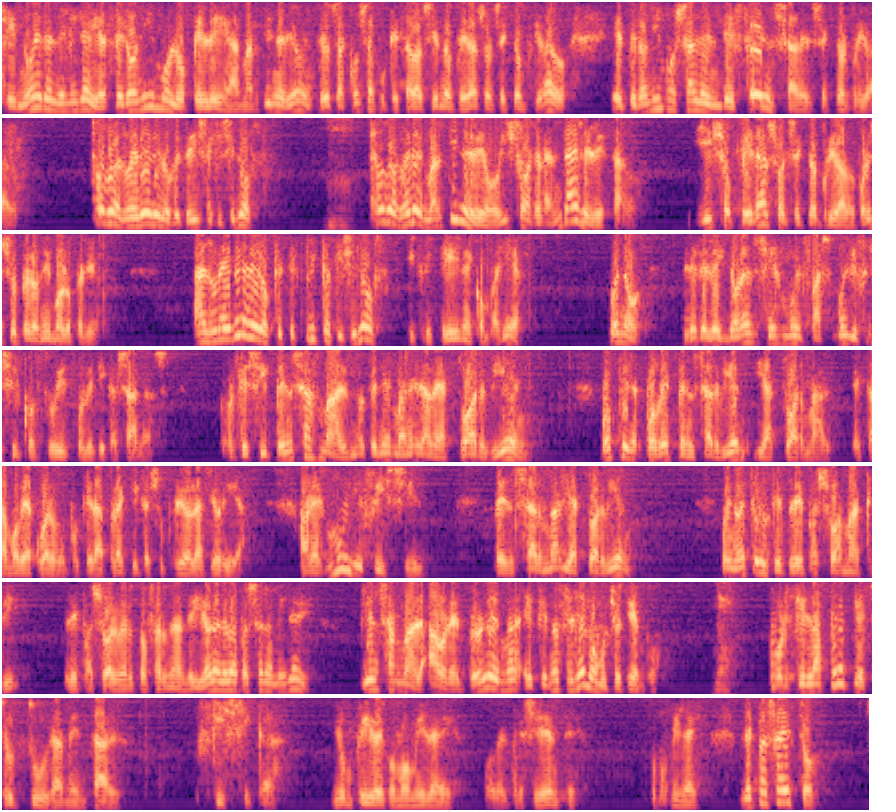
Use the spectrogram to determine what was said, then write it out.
que no era el de Milei. El peronismo lo pelea a Martínez de O, entre otras cosas, porque estaba haciendo pedazo al sector privado. El peronismo sale en defensa del sector privado. Todo al revés de lo que te dice Kicillof. Todo al revés. Martínez de O hizo agrandar el Estado y hizo pedazo al sector privado. Por eso el peronismo lo peleó. Al revés de lo que te explica Kisilov y Cristina y compañía. Bueno, desde la ignorancia es muy fácil, muy difícil construir políticas sanas. Porque si pensás mal, no tenés manera de actuar bien. Vos podés pensar bien y actuar mal. Estamos de acuerdo, porque la práctica es superior a la teoría. Ahora, es muy difícil pensar mal y actuar bien. Bueno, esto es lo que le pasó a Macri le pasó a Alberto Fernández y ahora le va a pasar a Milei. piensan mal. Ahora, el problema es que no tenemos mucho tiempo. No. Porque la propia estructura mental, física, de un pibe como Milei, o del presidente como Milei, le pasa esto,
